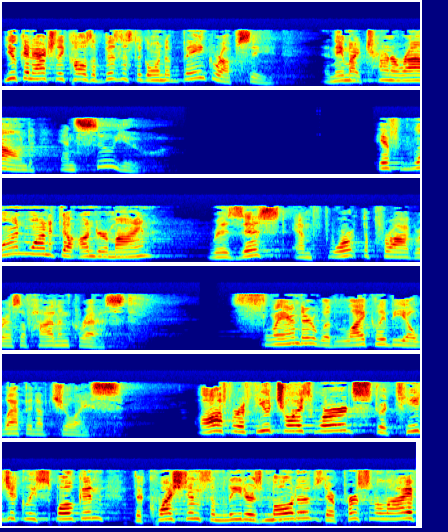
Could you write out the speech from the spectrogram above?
you can actually cause a business to go into bankruptcy and they might turn around and sue you. If one wanted to undermine, resist, and thwart the progress of Highland Crest, slander would likely be a weapon of choice. Offer a few choice words, strategically spoken, to question some leaders' motives, their personal life,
